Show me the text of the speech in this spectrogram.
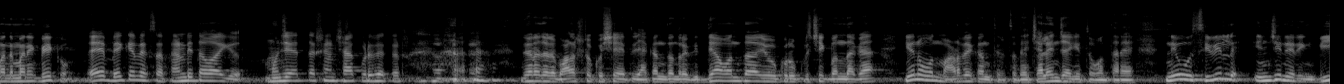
ಮತ್ತೆ ಮನೆಗೆ ಬೇಕು? ಏ ಬೇಕೇ ಬೇಕು ಸರ್ ಖಂಡಿತವಾಗಿಯೂ. ಮುಂಜೆ ಎದ್ದ ತಕ್ಷಣ ಚಾ ಕುಡಿಬೇಕು ದೇವರಾಜ್ ಅವರೇ ಬಹಳಷ್ಟು ಖುಷಿ ಆಯ್ತು. ಯಾಕಂತಂದ್ರೆ ವಿದ್ಯಾವಂತ ಯುವಕರು ಕೃಷಿಗೆ ಬಂದಾಗ ಏನೋ ಒಂದು ಮಾಡ್ಬೇಕಂತಿರ್ತದೆ ಚಾಲೆಂಜ್ ಆಗಿ ತಗೊಂತಾರೆ. ನೀವು ಸಿವಿಲ್ ಇಂಜಿನಿಯರಿಂಗ್ ಬಿ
